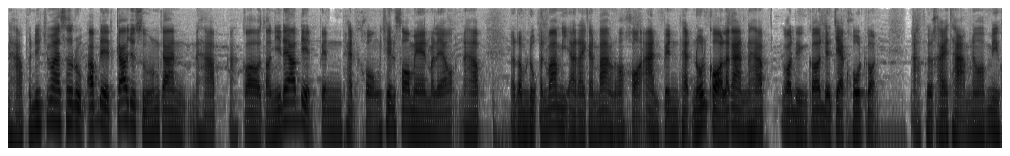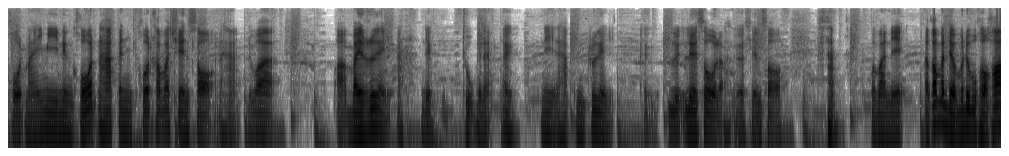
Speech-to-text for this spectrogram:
นะครับวันนี้จะมาสรุปอัปเดต 9.0 กันนะครับก็ตอนนี้ได้อัปเดตเป็นแพทของ Chainsaw Man มาแล้วนะครับเดี๋ยวเรามาดูกันว่ามีอะไรกันบ้างเนาะขออ่านเป็นแพทโน้ตก่อนแล้วกันนะครับ ก่อนอื่นก็เดี๋ยวแจกโค้ดก่อน อะเผื่อใครถามนะว่ามีโค้ดไหมมี 1 โค้ดนะครับเป็นโค้ดคำว่า Chainsaw นะฮะหรือว่าใบเรื่อยอะเรียกถูกไหมนะเออนี่นะครับเป็นเรื่อยเออเลื่อยโซ่เหรอเออ Chainsaw ประมาณนี้ แล้วก็มาเดี๋ยวมาดูหัวข้อ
